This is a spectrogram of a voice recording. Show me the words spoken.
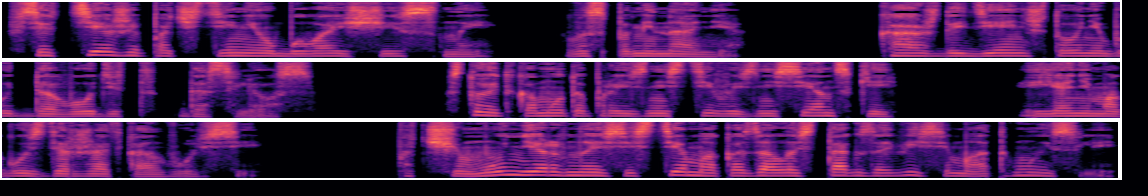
Все те же почти неубывающие сны, воспоминания. Каждый день что-нибудь доводит до слез. Стоит кому-то произнести Вознесенский, и я не могу сдержать конвульсий. Почему нервная система оказалась так зависима от мыслей,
